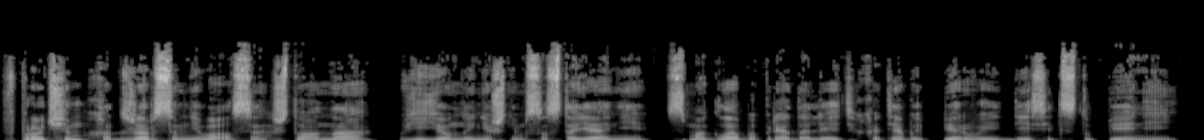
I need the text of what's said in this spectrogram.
Впрочем, Хаджар сомневался, что она в ее нынешнем состоянии смогла бы преодолеть хотя бы первые десять ступеней.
